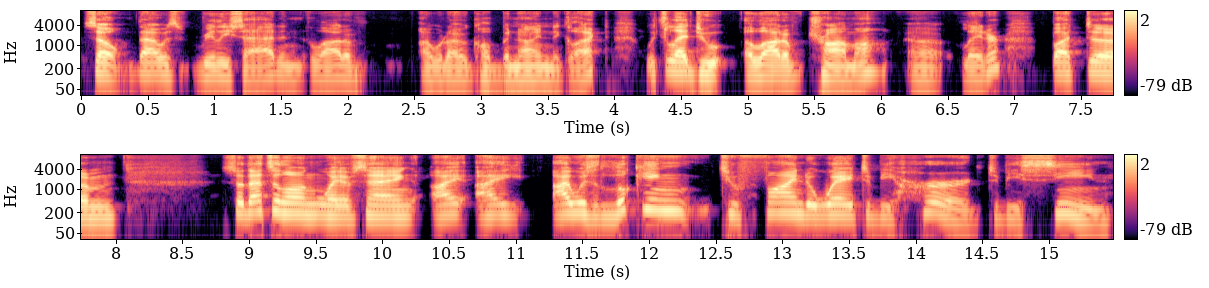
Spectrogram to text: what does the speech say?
so that was really sad and a lot of uh, what I would call benign neglect which led to a lot of trauma uh, later. But um, so that's a long way of saying I I I was looking to find a way to be heard, to be seen.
